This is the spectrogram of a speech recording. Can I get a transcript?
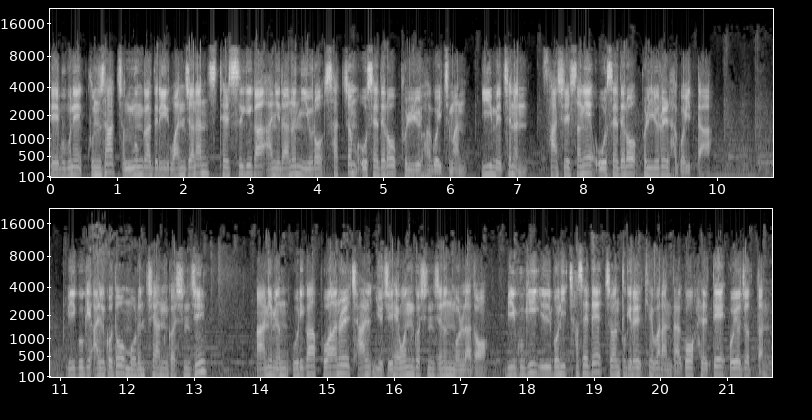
대부분의 군사 전문가들이 완전한 스텔스기가 아니라는 이유로 4.5세대로 분류하고 있지만 이 매체는 사실상의 5세대로 분류를 하고 있다. 미국이 알고도 모른 채 한 것인지 아니면 우리가 보안을 잘 유지해온 것인지는 몰라도 미국이 일본이 차세대 전투기를 개발한다고 할 때 보여줬던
